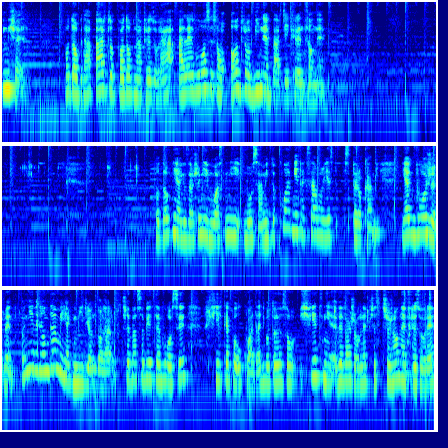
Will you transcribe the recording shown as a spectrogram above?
Michelle. Podobna, bardzo podobna fryzura, ale włosy są odrobinę bardziej kręcone. Podobnie jak z naszymi własnymi włosami, dokładnie tak samo jest z perukami. Jak włożymy, to nie wyglądamy jak milion dolarów. Trzeba sobie te włosy chwilkę poukładać, bo to są świetnie wyważone, przystrzyżone fryzury,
